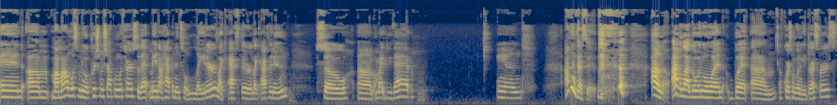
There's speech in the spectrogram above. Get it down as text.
and um my mom wants me to go christmas shopping with her so that may not happen until later like after like afternoon so um, I might do that. And I think that's it. I don't know. I have a lot going on, but um, of course I'm going to get dressed first,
